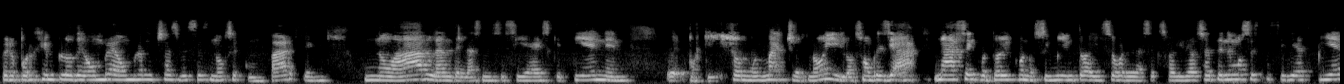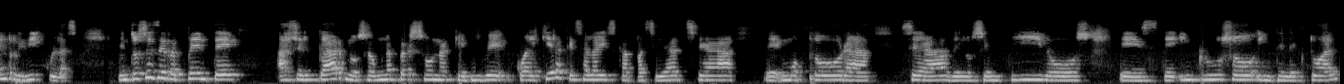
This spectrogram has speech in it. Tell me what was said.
pero por ejemplo, de hombre a hombre muchas veces no se comparten, no hablan de las necesidades que tienen, eh, porque son muy machos, ¿no? Y los hombres ya nacen con todo el conocimiento ahí sobre la sexualidad, o sea, tenemos estas ideas bien ridículas. Entonces, de repente, acercarnos a una persona que vive, cualquiera que sea la discapacidad, sea eh, motora, sea de los sentidos, este, incluso intelectual,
